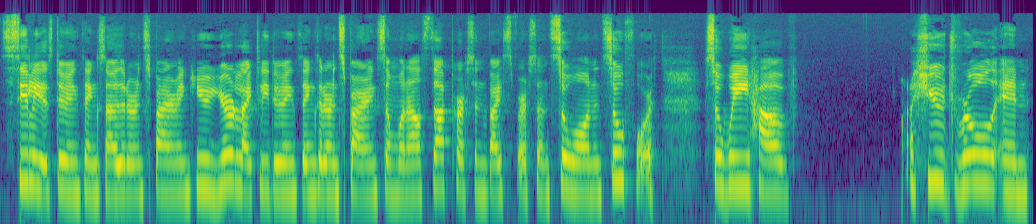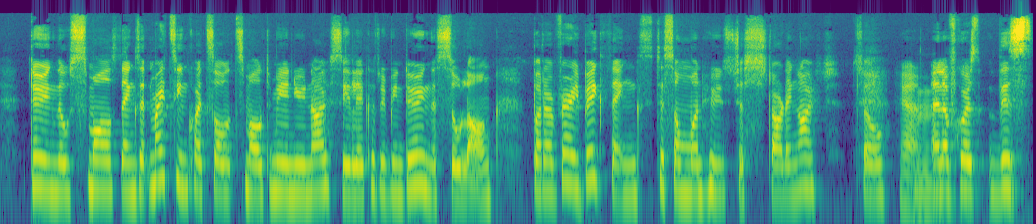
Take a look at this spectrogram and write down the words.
Celia is doing things now that are inspiring you. You're likely doing things that are inspiring someone else, that person, vice versa, and so on and so forth. So we have a huge role in doing those small things that might seem quite so small to me and you now, Celia, because we've been doing this so long, but are very big things to someone who's just starting out. So yeah, and of course this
